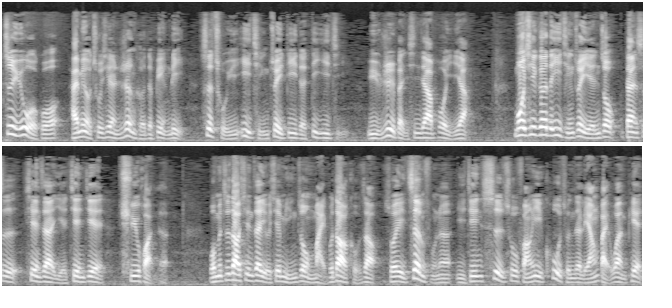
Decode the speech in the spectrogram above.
至于我国，还没有出现任何的病例，是处于疫情最低的第一级，与日本、新加坡一样。墨西哥的疫情最严重，但是现在也渐渐趋缓了。我们知道现在有些民众买不到口罩，所以政府呢已经释出防疫库存的两百万片，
